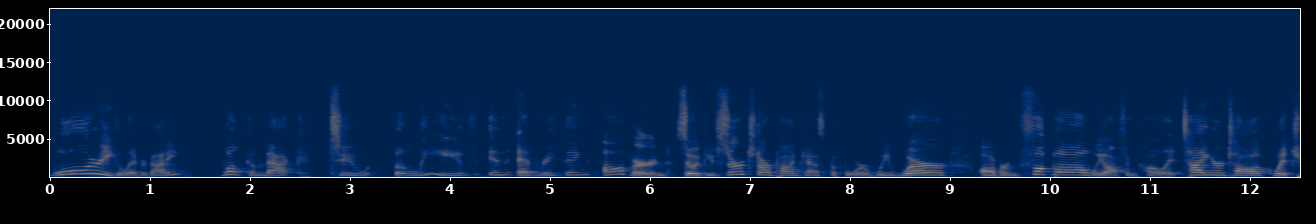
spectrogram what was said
War Eagle, everybody. Welcome back to Believe in Everything Auburn. So, if you've searched our podcast before, we were Auburn football. We often call it Tiger Talk, which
